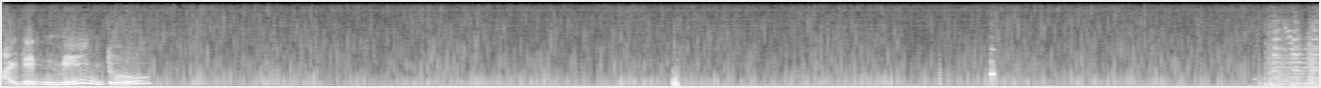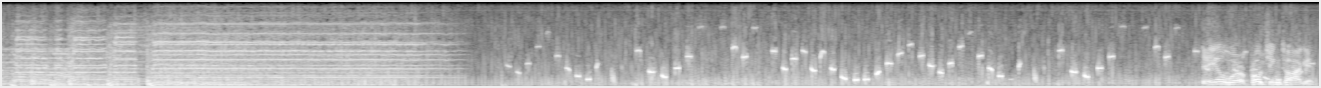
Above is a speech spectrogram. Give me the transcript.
I didn't mean to. Approaching target.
